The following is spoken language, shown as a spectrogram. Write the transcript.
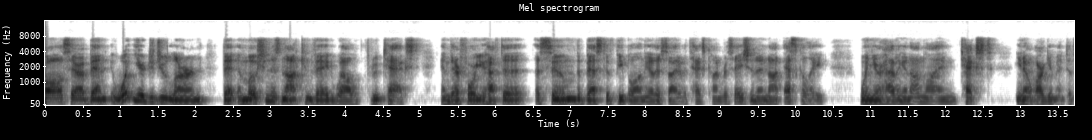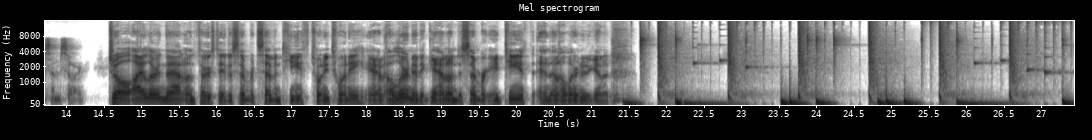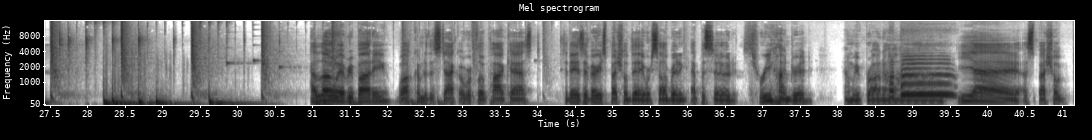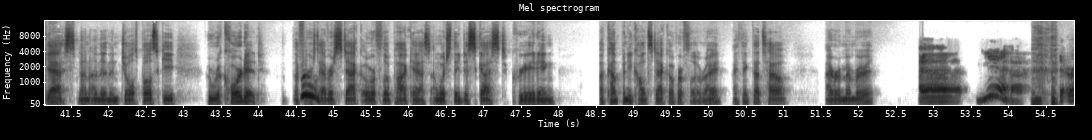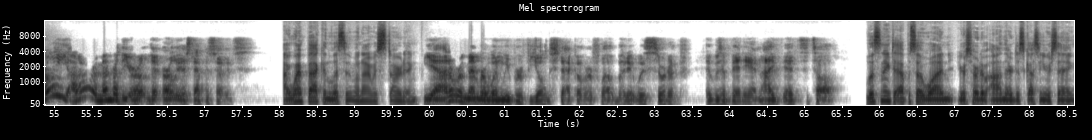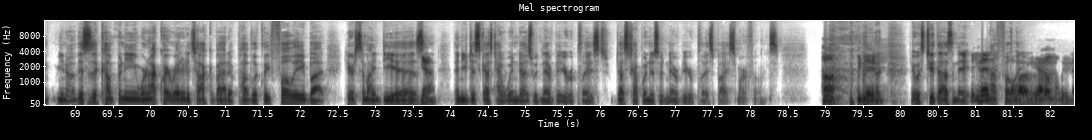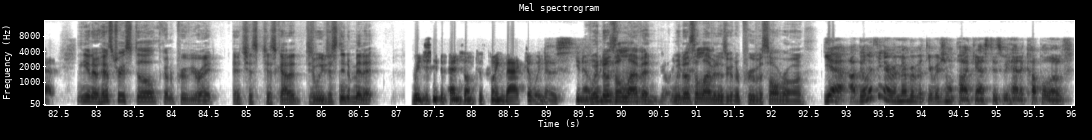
Paul, Sarah, Ben, what year did you learn that emotion is not conveyed well through text, and therefore you have to assume the best of people on the other side of a text conversation and not escalate when you're having an online text, you know, argument of some sort? Joel, I learned that on Thursday, December 17th, 2020, and I'll learn it again on December 18th, and then I'll learn it again. On- Hello, everybody. Welcome to the Stack Overflow podcast. Today is a very special day. We're celebrating episode 300, and we've brought on, yay, a special guest, none other than Joel Spolsky, who recorded the first ever Stack Overflow podcast on which they discussed creating a company called Stack Overflow, right? I think that's how I remember it. Uh, yeah. the early, I don't remember the, ear- the earliest episodes. I went back and listened when I was starting. Yeah, I don't remember when we revealed Stack Overflow, but it was sort of it was a bit in. I it's it's all listening to episode one, you're sort of on there discussing, you're saying, you know, this is a company, we're not quite ready to talk about it publicly fully, but here's some ideas. Yeah. And then you discussed how Windows would never be replaced, desktop Windows would never be replaced by smartphones. Huh, we did. it was 2008, That's not fully. baloney. I don't believe that. you know, history's still going to prove you right. It's just, just got to, we just need a minute. We just need the pendulum to swing back to Windows, you know. Windows 11. really Windows high. 11 is going to prove us all wrong. Yeah, uh, the only thing I remember about the original podcast is we had a couple of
